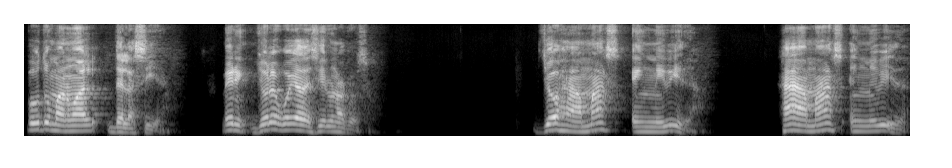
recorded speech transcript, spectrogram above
puto manual de la CIA. Miren, yo les voy a decir una cosa. Yo jamás en mi vida, jamás en mi vida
